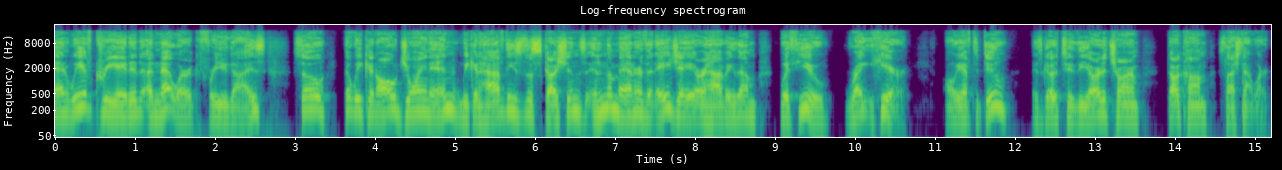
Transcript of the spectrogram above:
And we have created a network for you guys so that we can all join in. We can have these discussions in the manner that AJ are having them with you right here. All you have to do is go to theartofcharm.com slash network.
